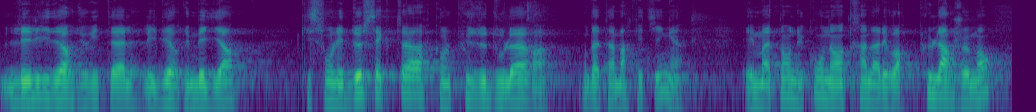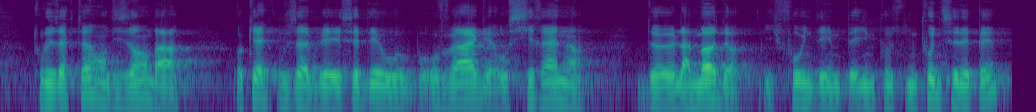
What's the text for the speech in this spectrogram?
les leaders du retail, les leaders du média, qui sont les deux secteurs qui ont le plus de douleur en data marketing. Et maintenant, du coup, on est en train d'aller voir plus largement tous les acteurs en disant, bah, OK, vous avez cédé aux, vagues, aux sirènes de la mode, il faut une DMP, il faut une CDP.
